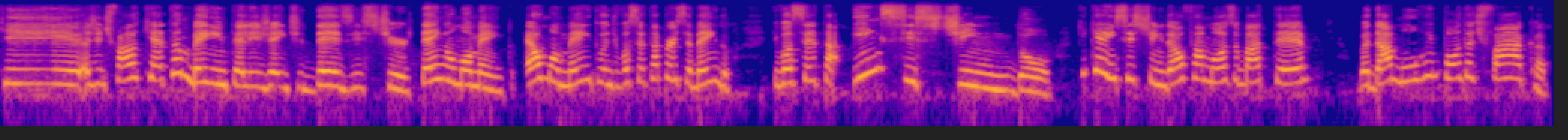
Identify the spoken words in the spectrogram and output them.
Que a gente fala que é também inteligente desistir. Tem um momento, é o um momento onde você está percebendo que você está insistindo. O que, que é insistindo? É o famoso bater, dar murro em ponta de faca.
